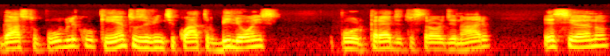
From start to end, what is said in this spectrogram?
gasto público, 524 bilhões por crédito extraordinário. Esse ano,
